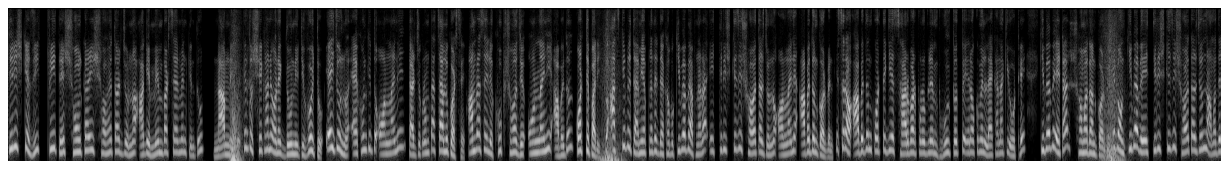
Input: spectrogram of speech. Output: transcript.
তিরিশ কেজি ফ্রিতে সরকারি সহায়তার জন্য আগে মেম্বার চেয়ারম্যান কিন্তু নাম নিত। কিন্তু সেখানে অনেক দুর্নীতি হইতো। এই জন্য এখন কিন্তু অনলাইনে কার্যক্রমটা চালু করছে। আমরা চাইলে খুব সহজে অনলাইনে আবেদন করতে পারি। তো আজকের ভিডিওতে আমি আপনাদের দেখাবো কীভাবে আপনারা এই তিরিশ কেজি সহায়তার জন্য অনলাইনে আবেদন করবেন। এছাড়াও আবেদন করতে গিয়ে সার্ভার প্রবলেম, ভুল তথ্য এরকমের লেখা নাকি ওঠে, কীভাবে এটার সমাধান করবে এবং কীভাবে এই তিরিশ কেজি সহায়তার জন্য আমাদের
